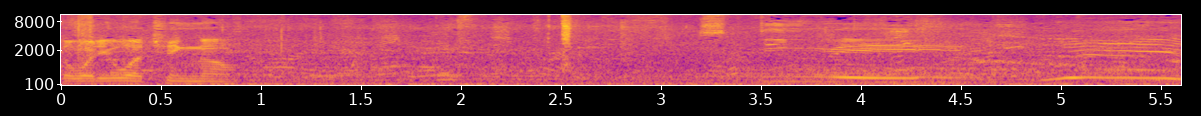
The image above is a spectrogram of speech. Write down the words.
So what are you watching now? Stingray! Yay!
